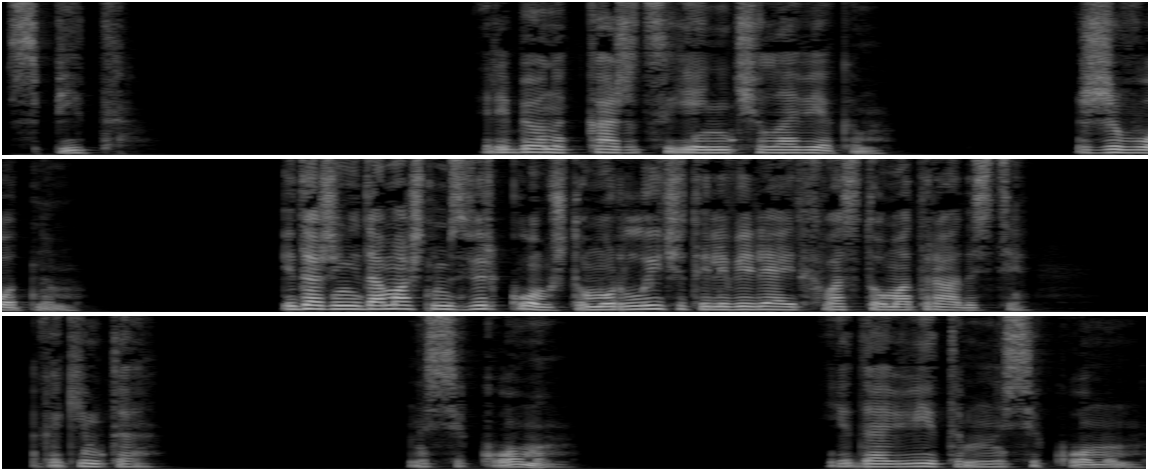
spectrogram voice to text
спит. Ребенок кажется ей не человеком, животным. И даже не домашним зверьком, что мурлычет или виляет хвостом от радости, а каким-то насекомым, ядовитым насекомым,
